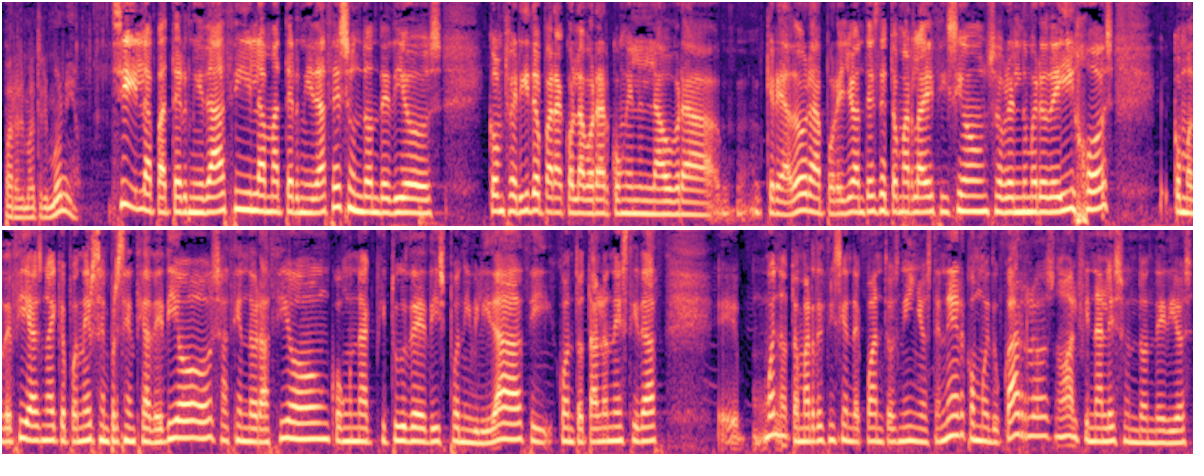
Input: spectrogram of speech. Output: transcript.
para el matrimonio. Sí, la paternidad y la maternidad es un don de Dios conferido para colaborar con él en la obra creadora. Por ello, antes de tomar la decisión sobre el número de hijos, como decías, no hay que ponerse en presencia de Dios, haciendo oración, con una actitud de disponibilidad y con total honestidad. Eh, bueno, tomar decisión de cuántos niños tener, cómo educarlos, ¿no? Al final es un don de Dios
